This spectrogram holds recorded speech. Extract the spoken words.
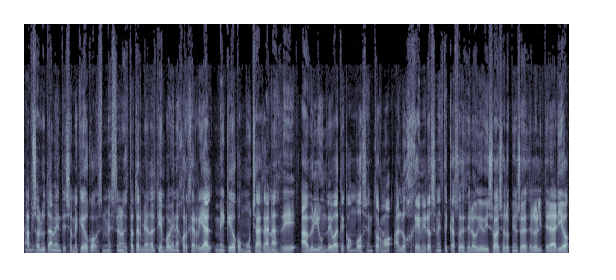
Absolutamente, yo me quedo con, se nos está terminando el tiempo, viene Jorge Rial, me quedo con muchas ganas de abrir un debate con vos en torno a los géneros, en este caso desde el audiovisual, yo lo pienso desde lo literario,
